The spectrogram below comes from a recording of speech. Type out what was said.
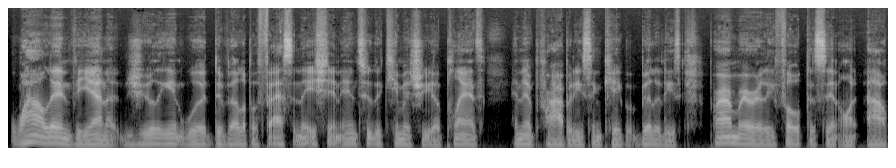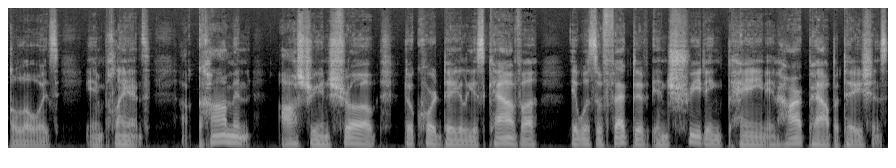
While in Vienna, Julian would develop a fascination into the chemistry of plants and their properties and capabilities, primarily focusing on alkaloids in plants. A common Austrian shrub, the Corydalis cava, it was effective in treating pain and heart palpitations.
